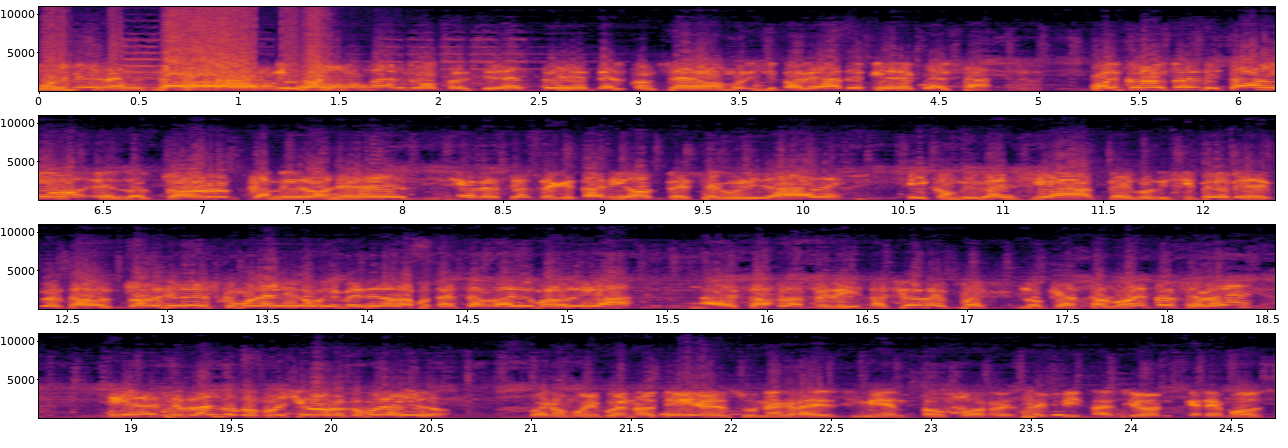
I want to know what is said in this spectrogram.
Muy bien, ahí estaba Iván Camargo, presidente del Consejo Municipalidad de Piedecuesta. Hoy con otro invitado, el doctor Camilo Jerez, él es el secretario de Seguridad y Convivencia del municipio de Piedecuesta. Doctor Jerez, ¿cómo le ha ido? Bienvenido a la potente radio Melodía. A esta hora, felicitaciones, pues lo que hasta el momento se ve, sigue cerrando con oro. ¿Cómo le ha ido? Bueno, muy buenos días, un agradecimiento por esta invitación. Queremos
